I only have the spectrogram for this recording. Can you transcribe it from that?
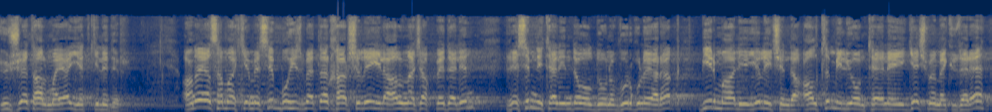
ücret almaya yetkilidir. Anayasa Mahkemesi bu hizmetler karşılığı ile alınacak bedelin resim niteliğinde olduğunu vurgulayarak bir mali yıl içinde 6 milyon TL'yi geçmemek üzere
